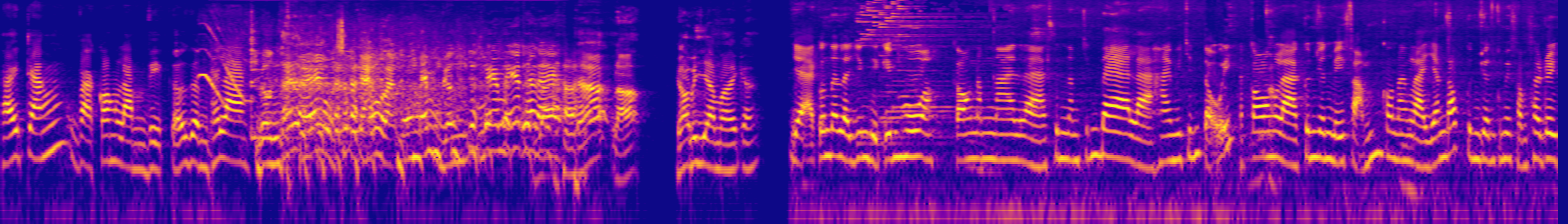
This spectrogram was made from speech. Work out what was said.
thái trắng và con làm việc ở gần thái lan. Gần thái lan sóc trăng là con mém gần mé mé thái lan. Đó đó. Rồi bây giờ mời cả Dạ, con tên là Dương Thị Kim Hua. Con năm nay là sinh năm 93 là 29 tuổi. Con là kinh doanh mỹ phẩm Con đang là giám đốc kinh doanh của mỹ phẩm Paris.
